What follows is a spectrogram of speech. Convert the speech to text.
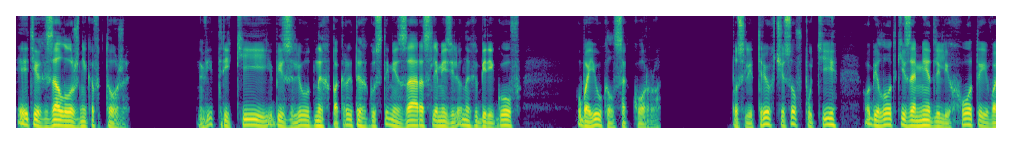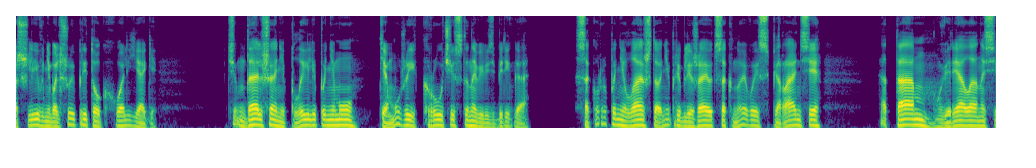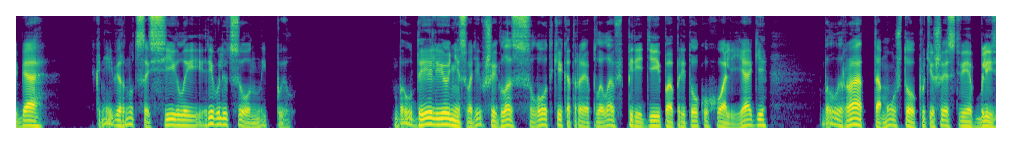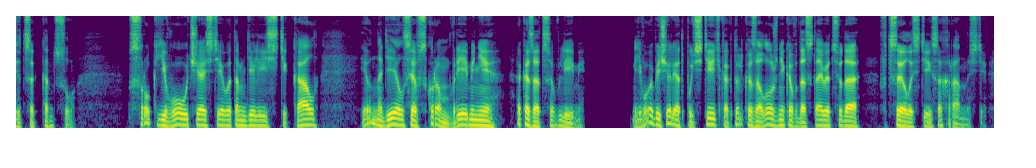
Этих заложников тоже. Вид реки безлюдных, покрытых густыми зарослями зеленых берегов убаюкал Сокорро. После трех часов пути обе лодки замедлили ход и вошли в небольшой приток Хуальяги. Чем дальше они плыли по нему, тем уже и круче становились берега. Сокора поняла, что они приближаются к Ноевой Эсперансе, а там, уверяла она себя, к ней вернутся силы и революционный пыл. Бауделью, не сводивший глаз с лодки, которая плыла впереди по притоку Хуальяги, был рад тому, что путешествие близится к концу. Срок его участия в этом деле истекал, и он надеялся в скором времени оказаться в Лиме. Его обещали отпустить, как только заложников доставят сюда в целости и сохранности —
